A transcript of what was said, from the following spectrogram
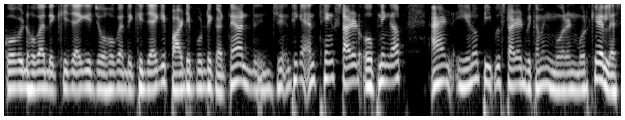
कोविड होगा, देखी जाएगी, जो होगा, देखी जाएगी. पार्टी पुर्टी करते हैं ठीक है and things started opening up and you know people started becoming more and more careless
